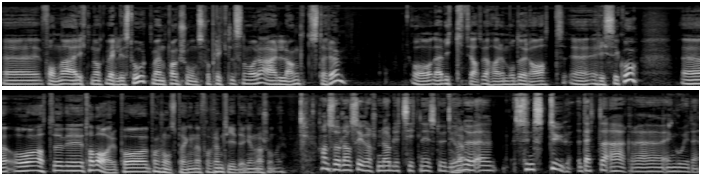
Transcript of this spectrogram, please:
Eh, fondet er riktignok veldig stort, men pensjonsforpliktelsene våre er langt større. Og det er viktig at vi har en moderat eh, risiko. Eh, og at vi tar vare på pensjonspengene for fremtidige generasjoner. Hans Olav Syversen, du har blitt sittende i studio. Ja. Eh, syns du dette er eh, en god idé?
